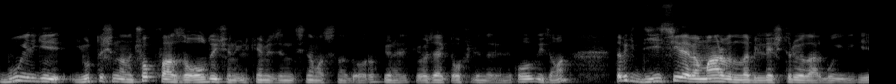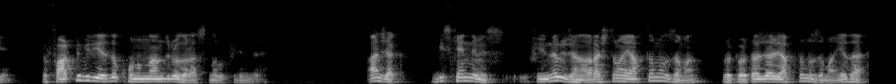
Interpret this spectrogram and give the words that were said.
bu ilgi yurt dışından da çok fazla olduğu için ülkemizin sinemasına doğru yönelik özellikle o filmlere yönelik olduğu zaman tabii ki DC ile ve Marvel'la birleştiriyorlar bu ilgiyi. Ve farklı bir yerde konumlandırıyorlar aslında bu filmleri. Ancak biz kendimiz filmler üzerine araştırma yaptığımız zaman, röportajlar yaptığımız zaman ya da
